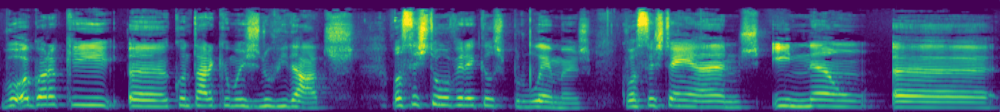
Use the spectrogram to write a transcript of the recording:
vou agora aqui uh, contar aqui umas novidades. Vocês estão a ver aqueles problemas que vocês têm há anos e não, uh,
